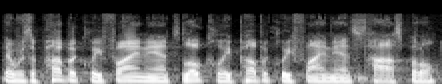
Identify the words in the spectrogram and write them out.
There was a publicly financed, locally publicly financed hospital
